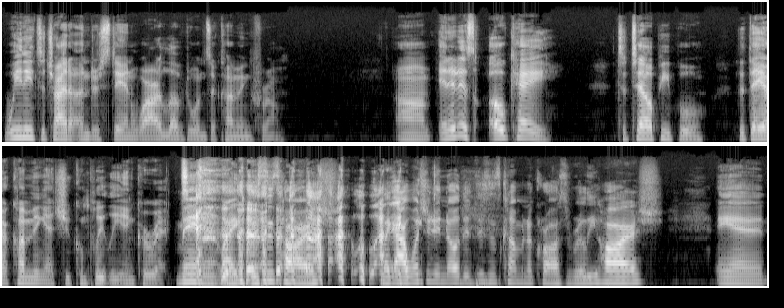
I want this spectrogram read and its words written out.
we need to try to understand where our loved ones are coming from um and it is okay to tell people that they are coming at you completely incorrect Man, like, this is harsh. like I want you to know that this is coming across really harsh. And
